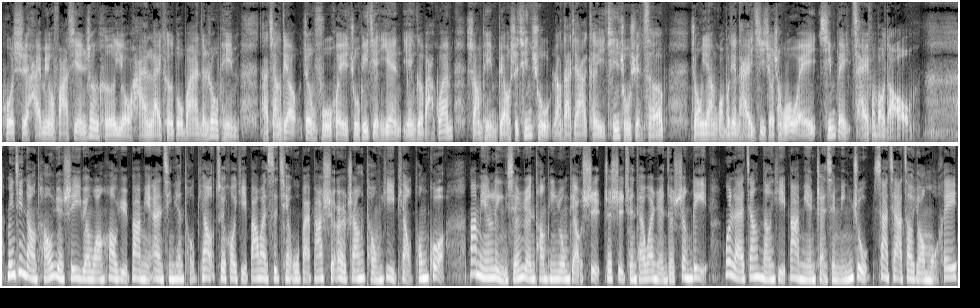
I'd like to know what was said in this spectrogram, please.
或是还没有发现任何有含莱克多巴胺的肉品。他强调，政府会逐批检验，严格把关，商品标示清楚，让大家可以清楚选择。中央广播电台记者陈国伟新北采访报道。民进党桃园市议员王浩宇罢免案今天投票，最后以八万四千五百八十二张同意票通过。罢免领衔人唐平荣表示，这是全台湾人的胜利，未来将能以罢免展现民主，下架造谣抹黑、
